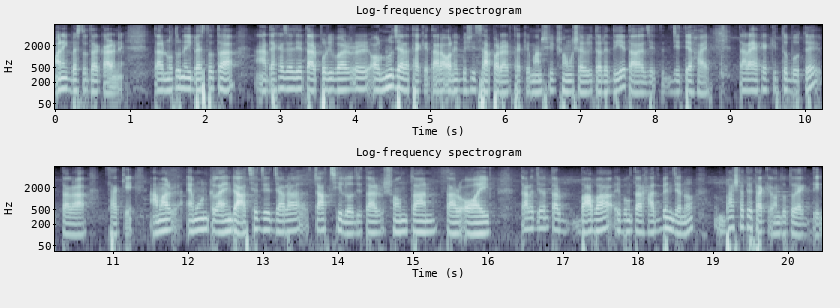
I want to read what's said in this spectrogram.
অনেক ব্যস্ততার কারণে। তার নতুন এই ব্যস্ততা দেখা যায় যে তার পরিবারের অন্য যারা থাকে, তারা অনেক বেশি সাপারার থাকে, মানসিক সমস্যার ভিতরে দিয়ে তারা যেতে যেতে হয়। তারা একাকিত্ব বোধে তারা থাকে। আমার এমন ক্লায়েন্ট আছে যে যারা চাচ্ছিল যে তার সন্তান, তার ওয়াইফ তারা যেন তার বাবা এবং তার হাজবেন্ড যেন ভাষাতে থাকে অন্তত একদিন।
